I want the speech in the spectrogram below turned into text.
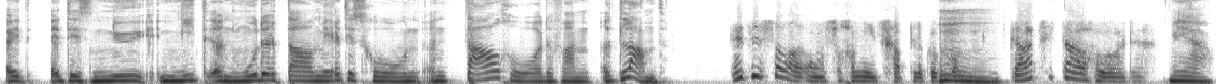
het, het is nu niet een moedertaal meer, het is gewoon een taal geworden van het land. Het is al onze gemeenschappelijke mm. communicatietaal geworden. Ja,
